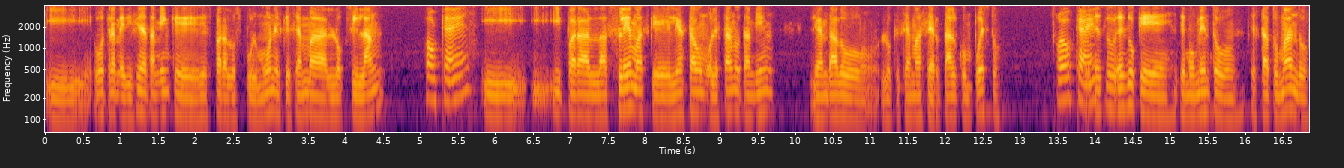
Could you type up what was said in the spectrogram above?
y otra medicina también que es para los pulmones, que se llama Loxilan. Okay. Y, y, para las flemas que le ha estado molestando también le han dado lo que se llama Sertal compuesto. Okay. Es lo, es lo que de momento está tomando,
